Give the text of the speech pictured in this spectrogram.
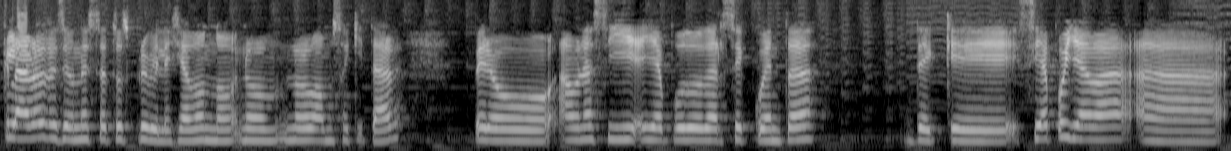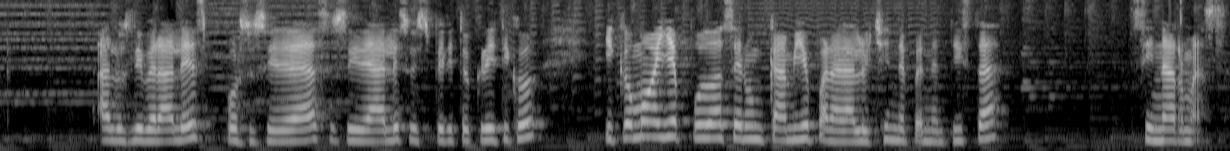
claro, desde un estatus privilegiado no, no, no lo vamos a quitar, pero aún así ella pudo darse cuenta de que sí apoyaba a a los liberales por sus ideas, sus ideales, su espíritu crítico y cómo ella pudo hacer un cambio para la lucha independentista sin armas,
